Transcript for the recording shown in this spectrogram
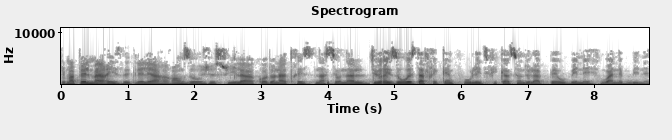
Je m'appelle Marise Gléléa Ranzo, je suis la coordonnatrice nationale du réseau ouest-africain pour l'édification de la paix au Bénin, WANEP Bénin.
